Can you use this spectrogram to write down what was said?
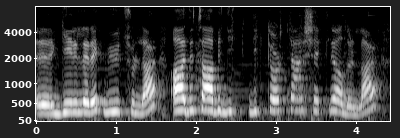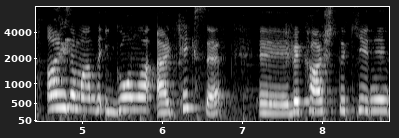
e, gerilerek büyütürler. Adeta bir dik, dikdörtgen şekli alırlar. Aynı zamanda iguana erkekse e, ve karşıdakinin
